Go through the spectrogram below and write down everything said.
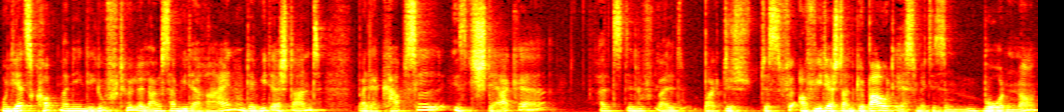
Und jetzt kommt man in die Lufthülle langsam wieder rein und der Widerstand bei der Kapsel ist stärker als die Luft, weil praktisch das auf Widerstand gebaut ist mit diesem Boden. Ne?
